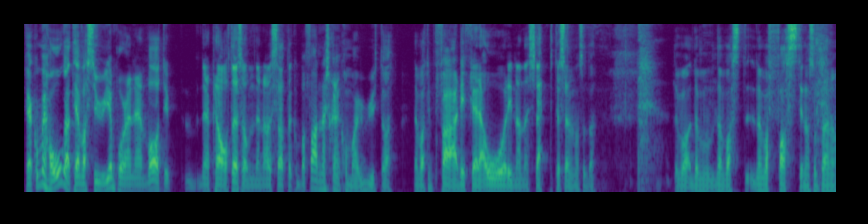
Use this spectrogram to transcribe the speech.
För jag kommer ihåg att jag var sugen på den när den var typ, när det pratades om den och satt och bara fan när ska den komma ut? Och den var typ färdig flera år innan den släpptes eller något sånt där. Det var, den, var- den, var, den var fast i något sånt där.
